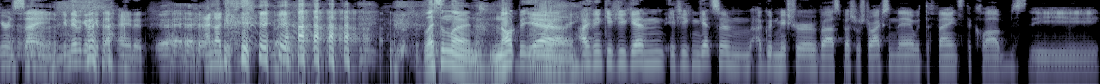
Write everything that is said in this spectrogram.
"You're insane. You're never gonna get that painted." And I did. Lesson learned. Not But yeah, really. I think if you get if you can get some a good mixture of uh, special strikes in there with the feints, the clubs, the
